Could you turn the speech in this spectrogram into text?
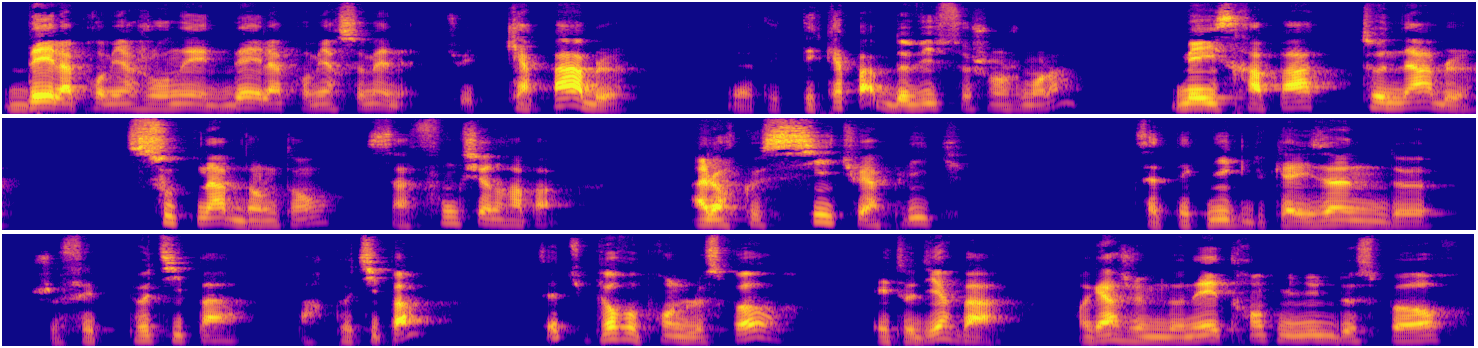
dès la première journée, dès la première semaine, tu es capable, tu es capable de vivre ce changement-là, mais il sera pas tenable, soutenable dans le temps, ça fonctionnera pas. Alors que si tu appliques cette technique du Kaizen de je fais petit pas par petit pas, tu peux reprendre le sport et te dire, bah, regarde, je vais me donner 30 minutes de sport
